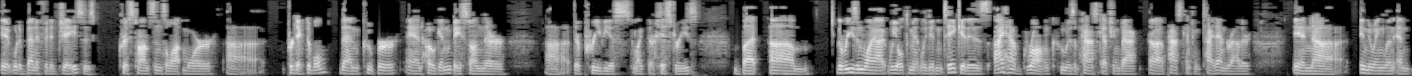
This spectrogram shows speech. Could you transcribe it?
it would have benefited Jace is Chris Thompson's a lot more uh, predictable than Cooper and Hogan based on their uh, their previous, like their histories. But um, the reason why I, we ultimately didn't take it is I have Gronk, who is a pass catching back, uh, pass catching tight end rather, in uh, in New England, and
